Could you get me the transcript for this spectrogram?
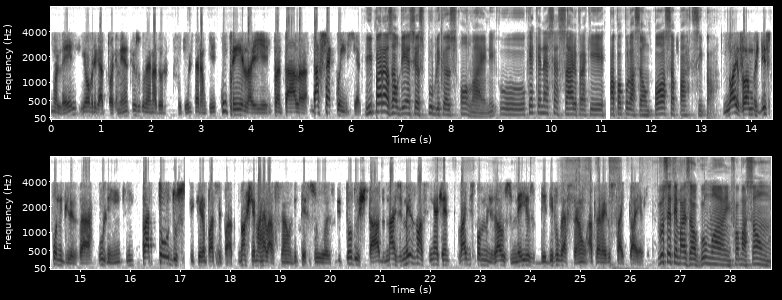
Uma lei e, obrigatoriamente, os governadores futuros terão que cumpri-la e implantá-la da sequência. E para as audiências públicas online, o que é, que é necessário para que a população possa participar? Nós vamos disponibilizar o link para todos que queiram participar. Nós temos uma relação de pessoas de todo o estado, mas mesmo assim a gente vai disponibilizar os meios de divulgação através do site da ESA. Você tem mais alguma informação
